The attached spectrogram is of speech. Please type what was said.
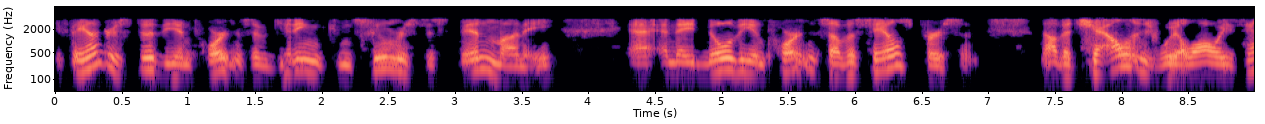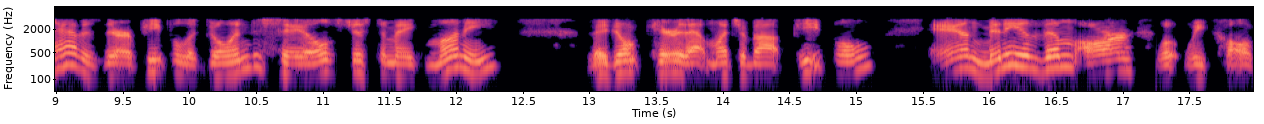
if they understood the importance of getting consumers to spend money and they know the importance of a salesperson. Now, the challenge we'll always have is there are people that go into sales just to make money. They don't care that much about people. And many of them are what we call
